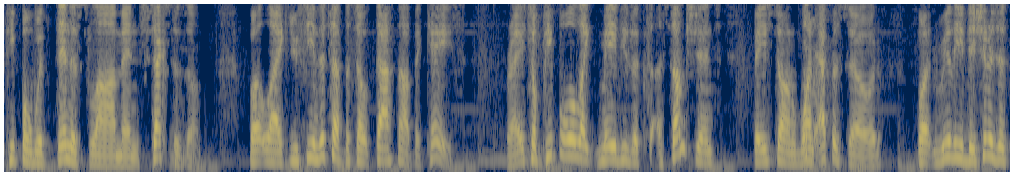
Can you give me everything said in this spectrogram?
people within Islam and sexism. But like you see in this episode, that's not the case, right? So people like made these assumptions based on one episode, but really they should have just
